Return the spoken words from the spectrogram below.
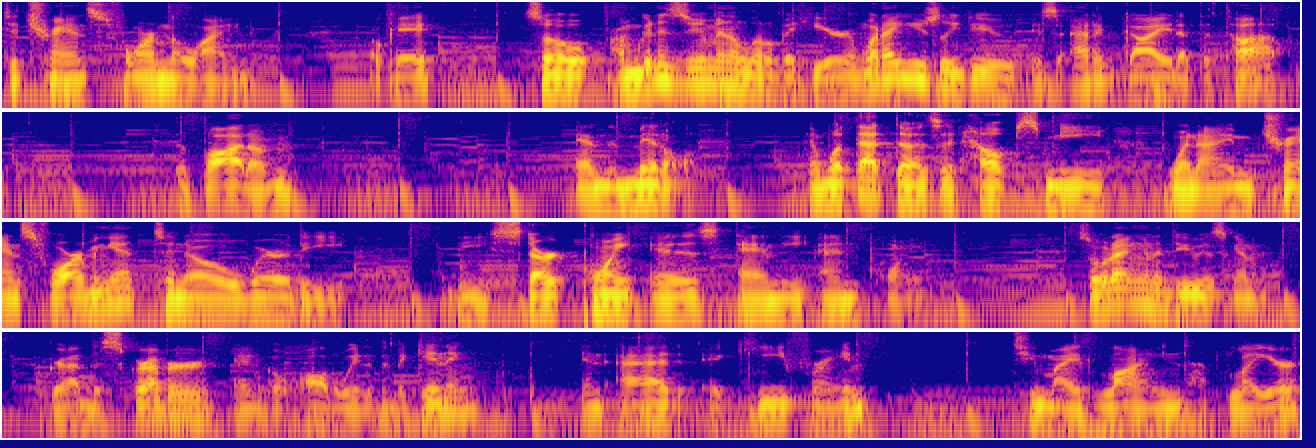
to transform the line. Okay, so I'm gonna zoom in a little bit here. And what I usually do is add a guide at the top, the bottom, and the middle. And what that does, it helps me when I'm transforming it to know where the, the start point is and the end point. So what I'm gonna do is gonna grab the scrubber and go all the way to the beginning and add a keyframe to my line layer.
